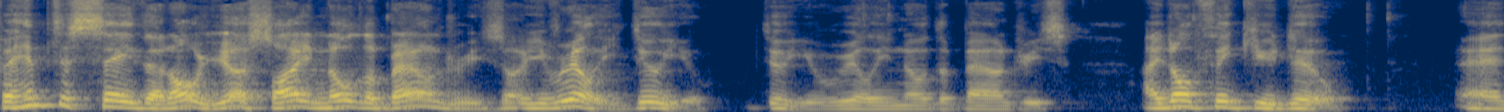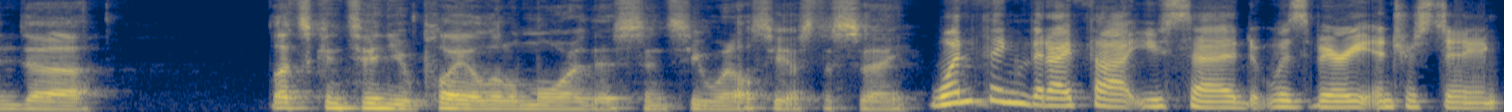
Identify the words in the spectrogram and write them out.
for him to say that, oh yes, I know the boundaries. Oh, you really do you? Do you really know the boundaries? I don't think you do. And uh let's continue play a little more of this and see what else he has to say. One thing that I thought you said was very interesting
